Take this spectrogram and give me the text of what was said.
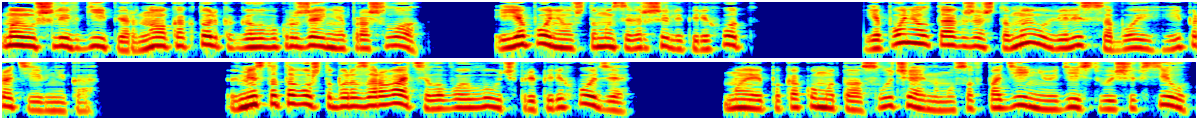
Мы ушли в гипер, но как только головокружение прошло, и я понял, что мы совершили переход, я понял также, что мы увели с собой и противника. Вместо того, чтобы разорвать силовой луч при переходе, мы по какому-то случайному совпадению действующих сил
